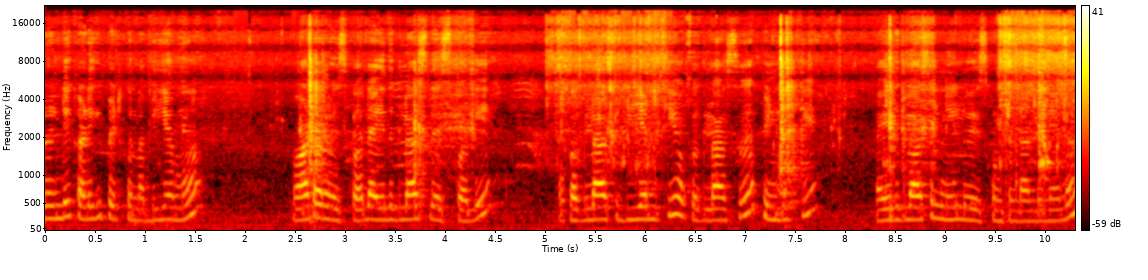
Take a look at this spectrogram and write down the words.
రెండు కడిగి పెట్టుకున్న బియ్యము. వాటర్ వేసుకోవాలి ఐదు గ్లాసులు వేసుకోవాలి. ఒక గ్లాసు బియ్యంకి ఒక గ్లాసు పిండికి ఐదు గ్లాసులు నీళ్ళు వేసుకుంటున్నాను నేను.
